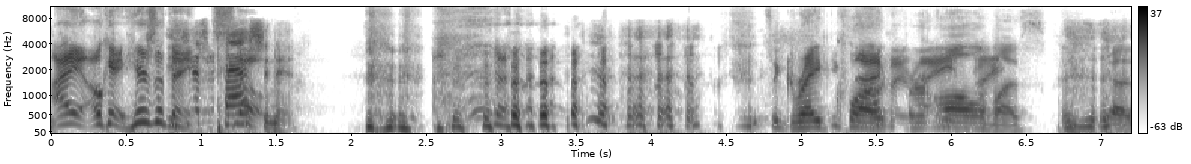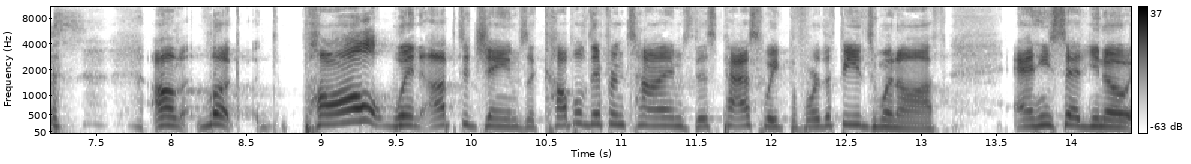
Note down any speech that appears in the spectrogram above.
I okay. Here's the He's thing. just So- passionate. It's a great quote Exactly for right, all of us. Yes. Um, look, Paul went up to James a couple different times this past week before the feeds went off, and he said, you know,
